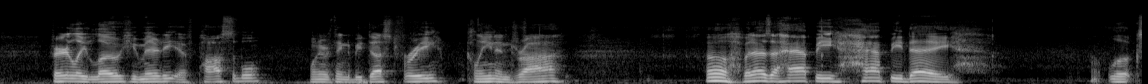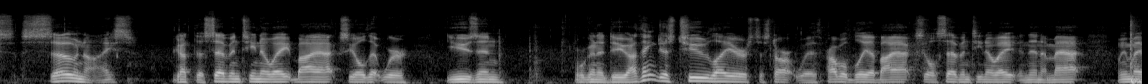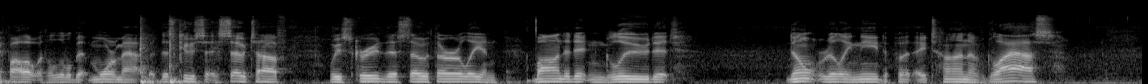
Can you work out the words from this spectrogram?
Fairly low humidity if possible. Want everything to be dust free, clean and dry. Oh, but as a happy, happy day, it looks so nice. Got the 1708 biaxial that we're using. We're gonna do, I think just two layers to start with. Probably a biaxial 1708 and then a mat. We may follow it with a little bit more mat, but this Coosa is so tough. We've screwed this so thoroughly and bonded it and glued it. Don't really need to put a ton of glass.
